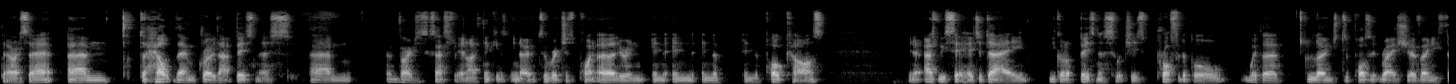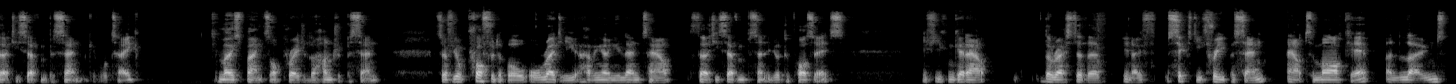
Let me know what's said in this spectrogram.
dare I say it, um, to help them grow that business um, very successfully. And I think it's you know to Richard's point earlier in in, in, in the in the podcast, you know, as we sit here today, you've got a business which is profitable with a loan to deposit ratio of only 37%, give or take. Most banks operate at 100%. So if you're profitable already, having only lent out 37% of your deposits, if you can get out the rest of the, you know, 63% out to market and loans,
